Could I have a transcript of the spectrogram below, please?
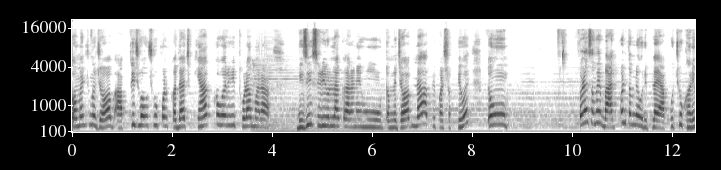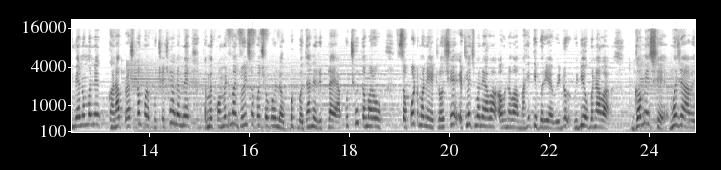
કોમેન્ટનો જવાબ આપતી જ હોઉં છું, પણ કદાચ ક્યાંક વળી થોડા મારા બિઝી શેડ્યુલના કારણે હું તમને જવાબ ના આપી પણ શકતી હોય, તો હું થોડા સમય બાદ પણ તમને હું રિપ્લાય આપું છું. ઘણી બહેનો મને ઘણા પ્રશ્નો પણ પૂછે છે અને મેં તમે કોમેન્ટમાં જોઈ શકો છો કે લગભગ બધાને રિપ્લાય આપું છું. તમારો સપોર્ટ મને એટલો છે, એટલે જ મને આવા અવનવા માહિતીભર્યા વીડિયો બનાવવા ગમે છે, મજા આવે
